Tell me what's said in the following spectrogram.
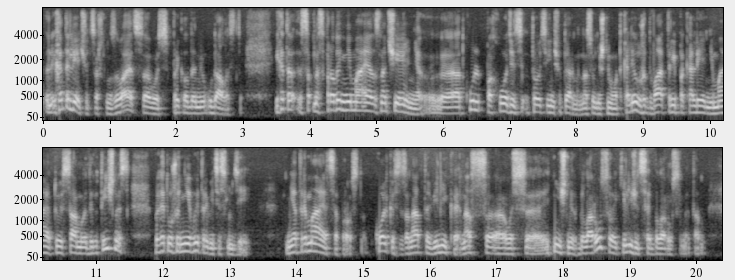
гэта лечыцца што называется вось прыкладамі удаласці і гэта насправды не мае значення адкуль паходзіць той ці іншы тэрмін на сённяшні момант. Калі ўжо два-тры пакалення мае тую самую ідэнтычнасць вы гэта ўжо не вытравіце з людзей. Не атрымаецца просто колькасць занадта вялікая. Нас ось этнічных беларусаў які лічацца беларусамі там у Э,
